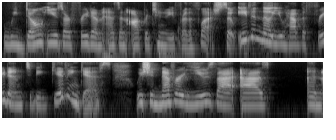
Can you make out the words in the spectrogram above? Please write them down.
we don't use our freedom as an opportunity for the flesh. So even though you have the freedom to be giving gifts, we should never use that as an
